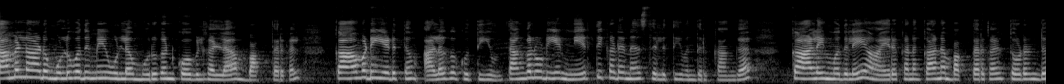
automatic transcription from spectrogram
தமிழ்நாடு முழுவதுமே உள்ள முருகன் கோவில்களில் பக்தர்கள் காவடி எடுத்தும் அழகு குத்தியும் தங்களுடைய நேர்த்திக்கடனை செலுத்தி வந்திருக்காங்க. காலை முதலே ஆயிரக்கணக்கான பக்தர்கள் தொடர்ந்து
